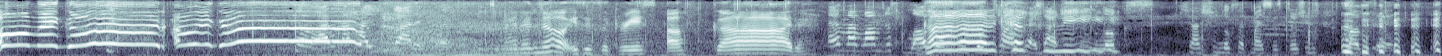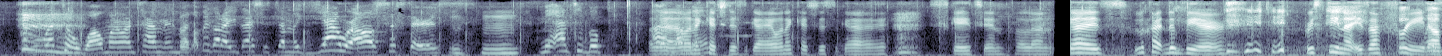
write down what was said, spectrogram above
Oh my god! Oh my So I god! don't know how you got it, but I don't know. It is the grace of God. and my mom just loves God tell her kept that me. she looks. She, she looks like my sister. She just loves it. we went to Walmart one time and be like, oh my god, are you guys sisters? I'm like, yeah, we're all sisters. hmm Me and Boop. Hold on, I want to catch this guy. I want to catch this guy skating. Hold on. Guys, look at the bear. Christina is afraid of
